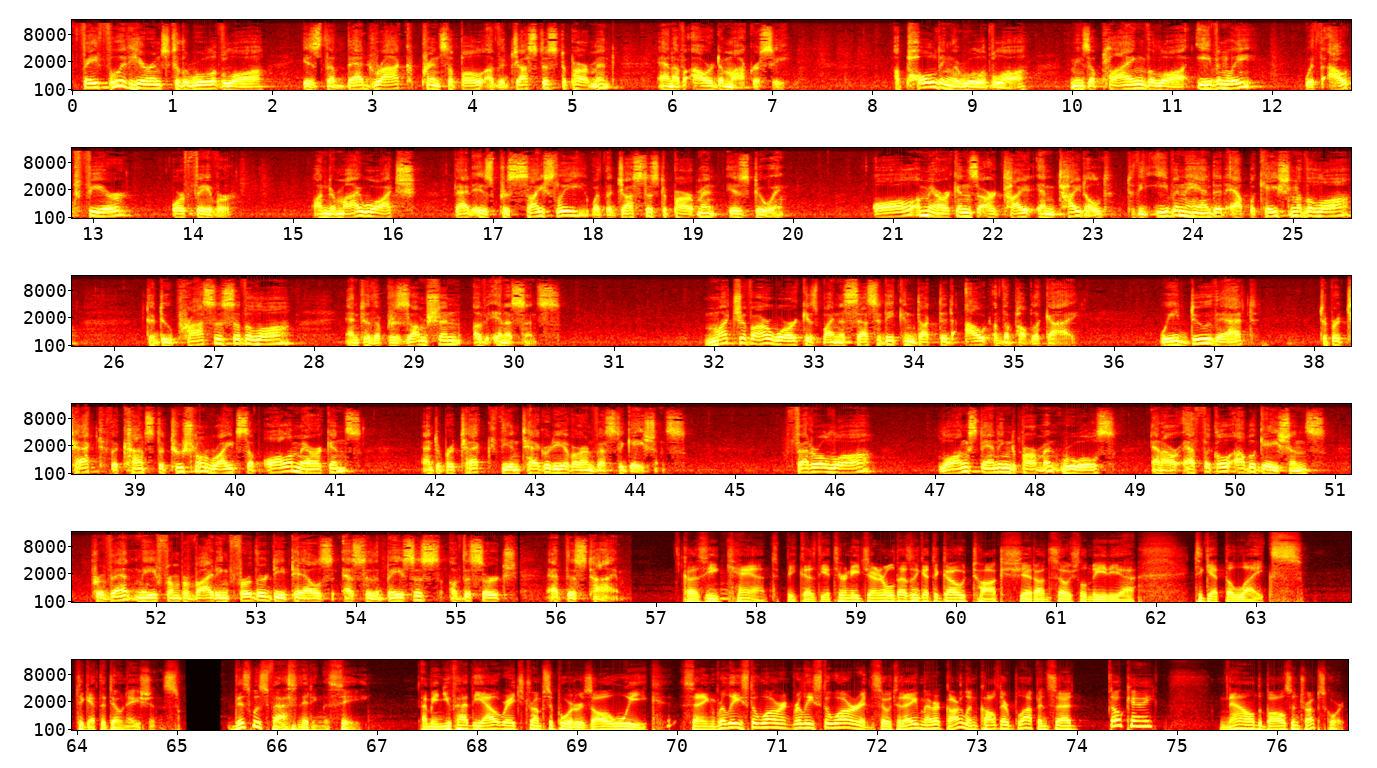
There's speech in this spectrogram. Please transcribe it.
Faithful adherence to the rule of law is the bedrock principle of the Justice Department and of our democracy. Upholding the rule of law means applying the law evenly without fear or favor. Under my watch, that is precisely what the Justice Department is doing. All Americans are t- entitled to the even handed application of the law, to due process of the law, and to the presumption of innocence. Much of our work is by necessity conducted out of the public eye. We do that to protect the constitutional rights of all Americans and to protect the integrity of our investigations. Federal law, long-standing department rules, and our ethical obligations prevent me from providing further details as to the basis of the search at this time. Because he can't, because the Attorney General doesn't get to go talk shit on social media to get the likes, to get the donations. This was fascinating to see. I mean, you've had the outraged Trump supporters all week saying, release the warrant, release the warrant. So today, Merrick Garland called their bluff and said, okay. Now the ball's in Trump's court.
